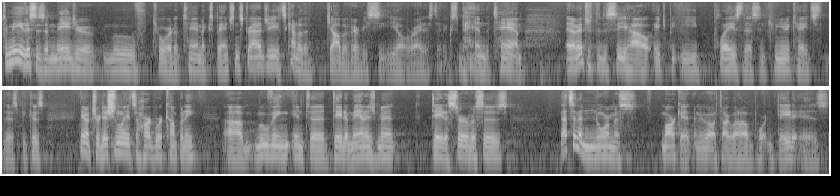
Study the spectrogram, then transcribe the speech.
To me, this is a major move toward a TAM expansion strategy. It's kind of the job of every CEO, right, is to expand the TAM. And I'm interested to see how HPE plays this and communicates this because, you know, traditionally it's a hardware company, uh, moving into data management, data services, that's an enormous market. I mean, we always talk about how important data is,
